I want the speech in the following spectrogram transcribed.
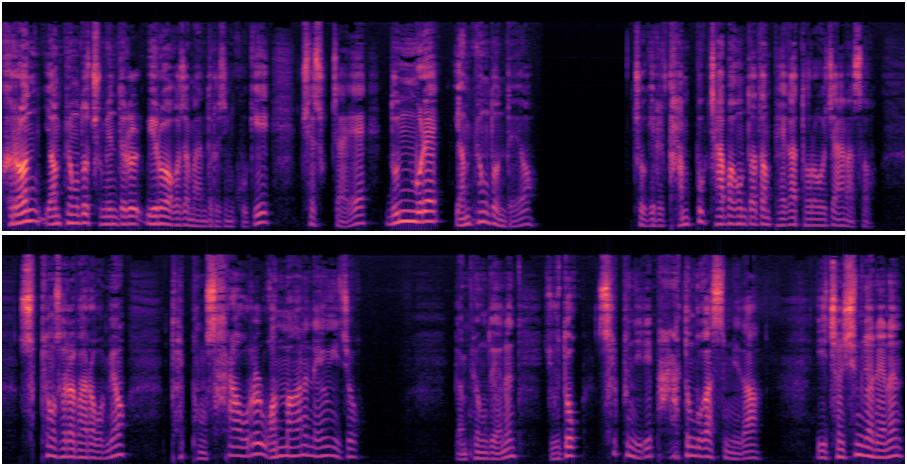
그런 연평도 주민들을 위로하고자 만들어진 곡이 최숙자의 눈물의 연평도인데요. 조기를 담뿍 잡아온다던 배가 돌아오지 않아서 수평선을 바라보며 태풍 사라오를 원망하는 내용이죠. 연평도에는 유독 슬픈 일이 많았던 것 같습니다. 2010년에는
